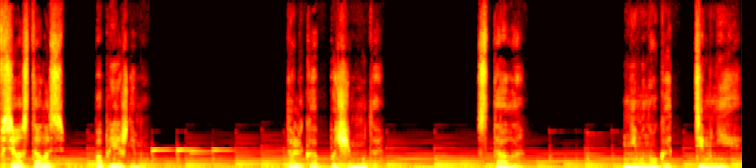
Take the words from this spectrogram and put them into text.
все осталось по-прежнему. Только почему-то стало немного темнее.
